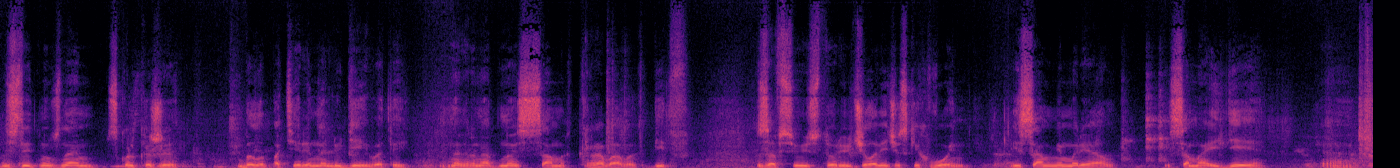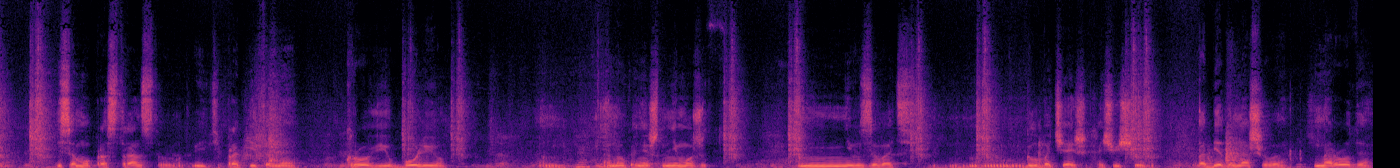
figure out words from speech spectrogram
действительно узнаем, сколько же было потеряно людей в этой, наверное, одной из самых кровавых битв за всю историю человеческих войн. И сам мемориал, и сама идея, э, и само пространство, вот видите, пропитанное кровью, болью, оно, конечно, не может не вызывать глубочайших ощущений. Победа нашего народа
